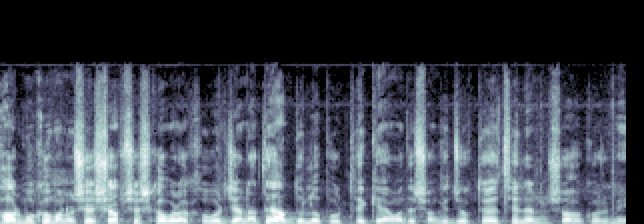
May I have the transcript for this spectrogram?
ঘরমুখো মানুষের সবশেষ খবরাখবর জানাতে আবদুল্লাপুর থেকে আমাদের সঙ্গে যুক্ত হয়েছিলেন সহকর্মী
